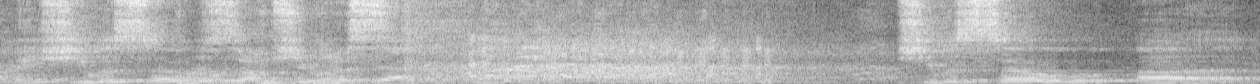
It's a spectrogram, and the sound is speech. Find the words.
I mean, she was so Presumptuous. Yeah. she was so. Uh,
